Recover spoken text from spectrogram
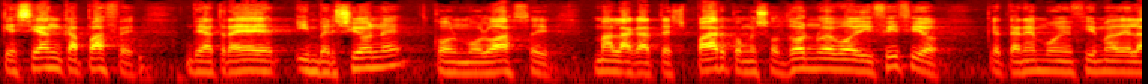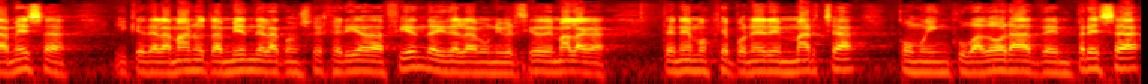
que sean capaces de atraer inversiones, como lo hace Málaga Tespar, con esos dos nuevos edificios que tenemos encima de la mesa y que de la mano también de la Consejería de Hacienda y de la Universidad de Málaga tenemos que poner en marcha como incubadoras de empresas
